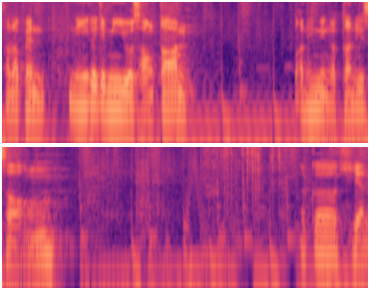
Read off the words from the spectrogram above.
สำหรับแผ่นนี้ก็จะมีอยู่ 2 ตอน ตอนที่ 1 กับตอนที่ 2 แล้วก็เขียน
